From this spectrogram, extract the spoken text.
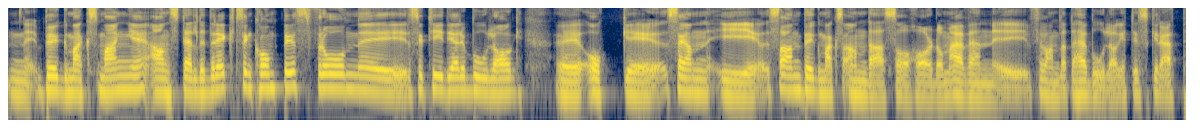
Mm, Byggmax Mange anställde direkt sin kompis från eh, sitt tidigare bolag eh, och eh, sen i sann Byggmax-anda så har de även eh, förvandlat det här bolaget till skräp.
